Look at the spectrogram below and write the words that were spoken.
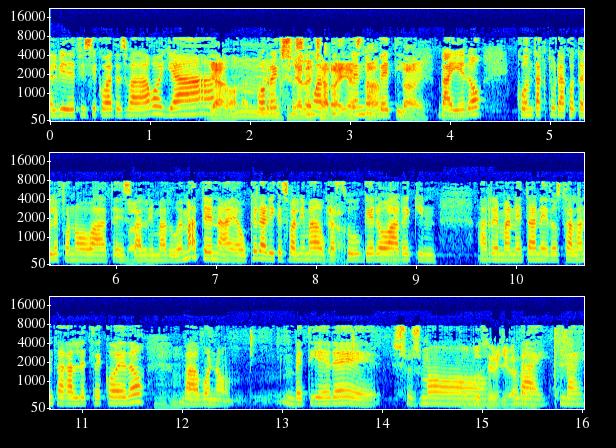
Elbide fisiko bat ez badago, ja, Ja, mm, horrek seinale susmoa txarra ja, pizten du beti. Bai. Bai, edo kontakturako telefono bat ez Bai. baldin badu ematen, aukerarik ez baldin badaukazu Ja, gero ja. harekin harremanetan edo zalantza galdetzeko edo, Mhm. ba, bueno, beti ere susmo... Bai, bai.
